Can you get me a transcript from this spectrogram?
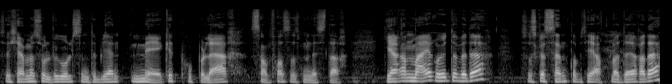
så kommer Solvik-Olsen til å bli en meget populær samferdselsminister. Gjør han mer utover det, så skal Senterpartiet applaudere det.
